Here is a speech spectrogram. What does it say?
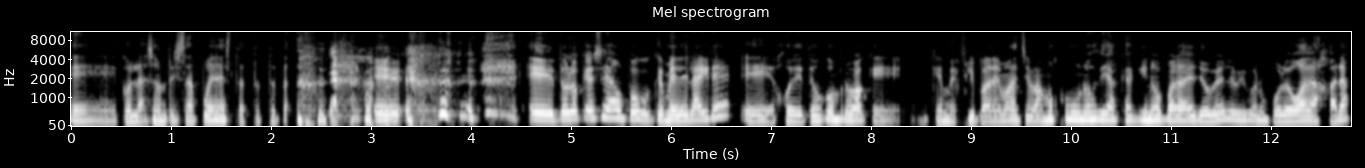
eh, con la sonrisa puesta, eh, eh, todo lo que sea un poco que me dé el aire, joder, tengo comprobado que, que, me flipa. Además, llevamos como unos días que aquí no para de llover, yo vivo en un pueblo de Guadalajara,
